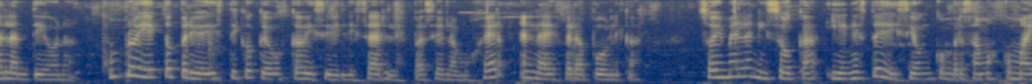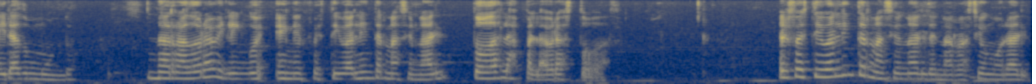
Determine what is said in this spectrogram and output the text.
a La Antígona, un proyecto periodístico que busca visibilizar el espacio de la mujer en la esfera pública. Soy Melanie Soca y en esta edición conversamos con Mayra Mundo, narradora bilingüe en el Festival Internacional Todas las Palabras Todas. El Festival Internacional de Narración Oral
